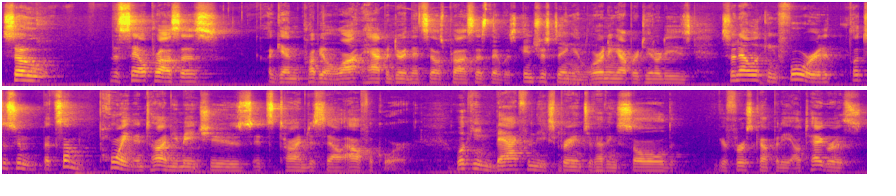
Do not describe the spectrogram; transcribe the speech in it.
So the sale process. Again, probably a lot happened during that sales process that was interesting and learning opportunities. So now looking forward, let's assume at some point in time you may choose it's time to sell AlphaCore. Looking back from the experience of having sold your first company, Altegris,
